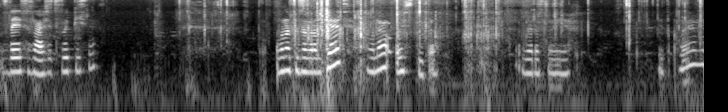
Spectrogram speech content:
здається, знаю, що це за пісня. Вона під номером 5, вона ось тут. Зараз ми її відклеїмо.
